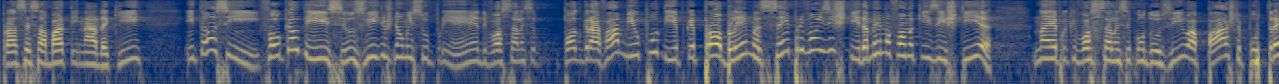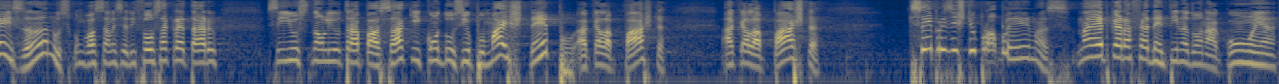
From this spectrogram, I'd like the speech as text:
para ser sabatinado aqui. Então, assim, foi o que eu disse: os vídeos não me surpreendem, Vossa Excelência pode gravar mil por dia, porque problemas sempre vão existir. Da mesma forma que existia na época que Vossa Excelência conduziu a pasta por três anos, como Vossa Excelência disse, foi o secretário se isso não lhe ultrapassar, que conduziu por mais tempo aquela pasta, aquela pasta, que sempre existiu problemas. Na época era a Fedentina do Anacunha,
